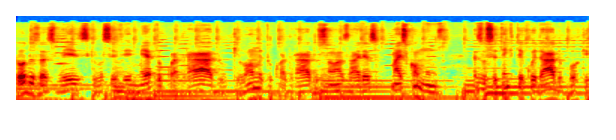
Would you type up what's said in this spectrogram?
Todas as vezes que você vê metro quadrado, quilômetro quadrado, são as áreas mais comuns. Mas você tem que ter cuidado porque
